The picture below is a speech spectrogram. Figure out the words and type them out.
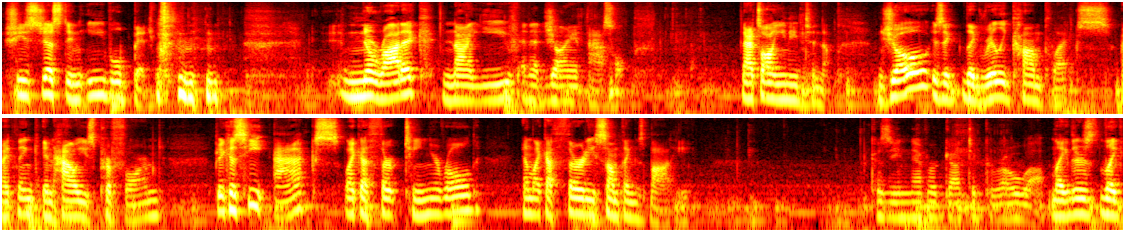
she's just an evil bitch. Neurotic naive and a giant asshole. That's all you need to know. Joe is a, like really complex i think in how he's performed because he acts like a 13 year old in like a 30 something's body Because he never got to grow up. like there's like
